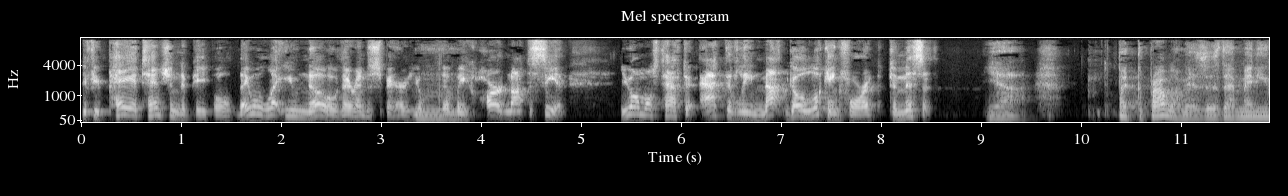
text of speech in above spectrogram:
if you pay attention to people, they will let you know they're in despair. Mm. It'll be hard not to see it. You almost have to actively not go looking for it to miss it. Yeah. But the problem is, is that many,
